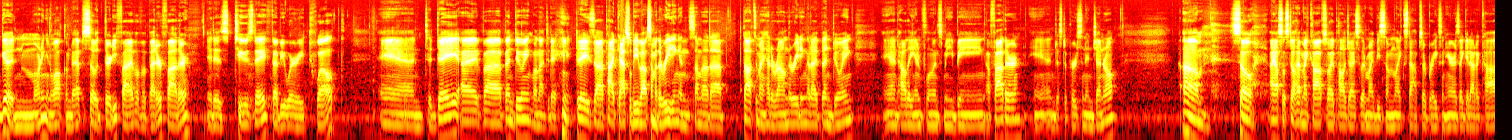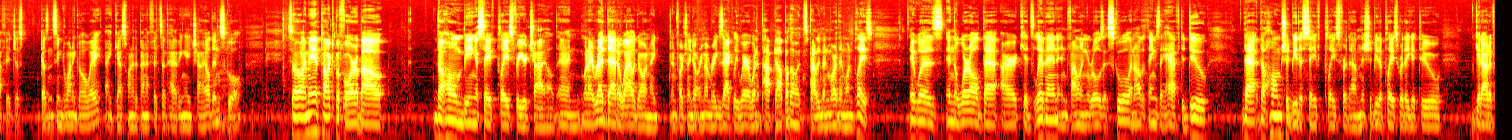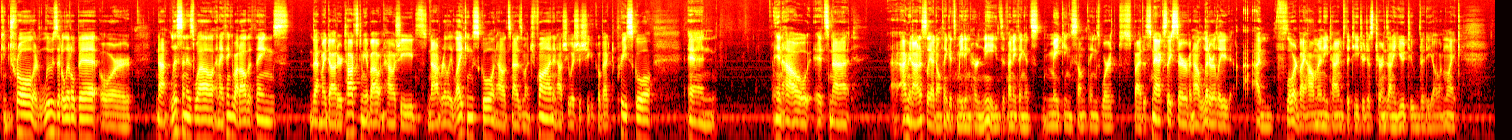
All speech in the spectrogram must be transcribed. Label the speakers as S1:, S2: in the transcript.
S1: Good morning and welcome to episode 35 of A Better Father. It is Tuesday, February 12th, and today I've uh, been doing, well, not today, today's uh, podcast will be about some of the reading and some of the thoughts in my head around the reading that I've been doing and how they influence me being a father and just a person in general. Um, so I also still have my cough, so I apologize. So there might be some like stops or breaks in here as I get out of cough. It just doesn't seem to want to go away. I guess one of the benefits of having a child in school. So I may have talked before about the home being a safe place for your child. And when I read that a while ago, and I unfortunately don't remember exactly where when it popped up, although it's probably been more than one place, it was in the world that our kids live in and following rules at school and all the things they have to do that the home should be the safe place for them. This should be the place where they get to get out of control or lose it a little bit or not listen as well. And I think about all the things that my daughter talks to me about and how she's not really liking school and how it's not as much fun and how she wishes she could go back to preschool and and how it's not I mean, honestly, I don't think it's meeting her needs. If anything, it's making some things worse by the snacks they serve, and how literally I'm floored by how many times the teacher just turns on a YouTube video. I'm like,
